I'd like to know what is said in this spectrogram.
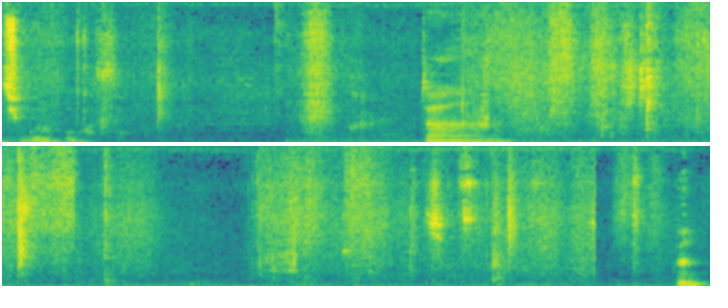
친구를 뽑았어. 짠. 응?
